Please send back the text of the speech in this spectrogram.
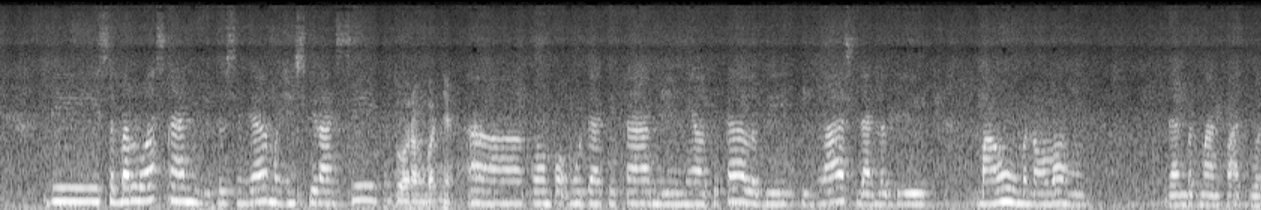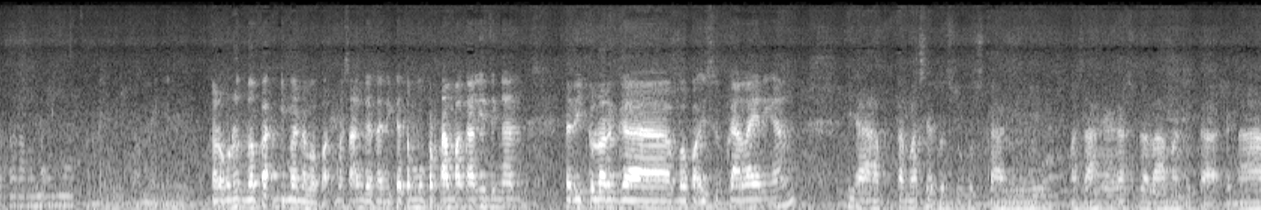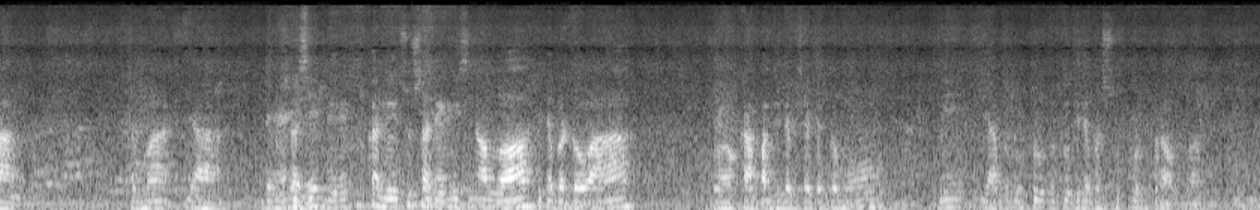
disebarluaskan gitu sehingga menginspirasi Untuk orang banyak. eh, kelompok muda kita, milenial kita lebih ikhlas dan lebih mau menolong dan bermanfaat buat orang banyak. Amin. Kalau menurut Bapak gimana Bapak? Mas Angga tadi ketemu pertama kali dengan dari keluarga Bapak Yusuf Kala ini kan ya pertama saya bersyukur sekali. Mas Angga kan sudah lama kita kenal. Cuma ya dengan Susah izin dengan, bukan dengan susah dengan izin Allah. Kita berdoa bahwa kapan kita bisa ketemu. Ini ya betul-betul betul kita bersyukur kepada Allah.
